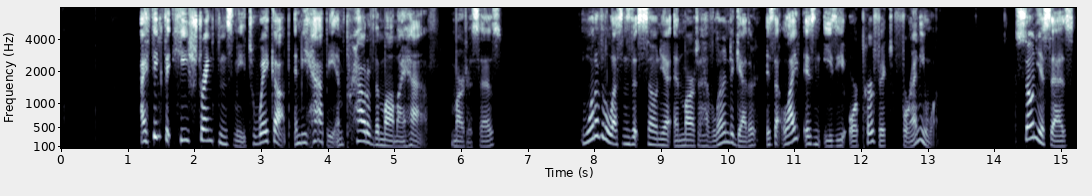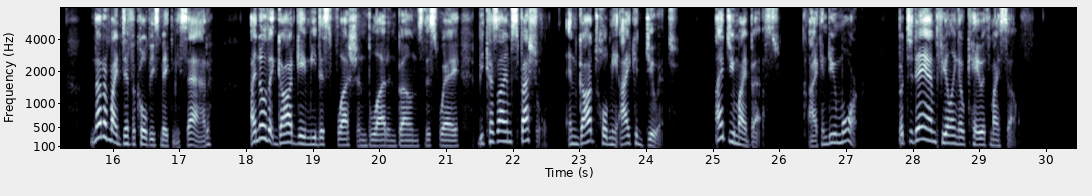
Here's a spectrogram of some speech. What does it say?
I think that He strengthens me to wake up and be happy and proud of the mom I have, Marta says. One of the lessons that Sonia and Marta have learned together is that life isn't easy or perfect for anyone. Sonia says, None of my difficulties make me sad. I know that God gave me this flesh and blood and bones this way because I am special, and God told me I could do it. I do my best. I can do more. But today I'm feeling okay with myself.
